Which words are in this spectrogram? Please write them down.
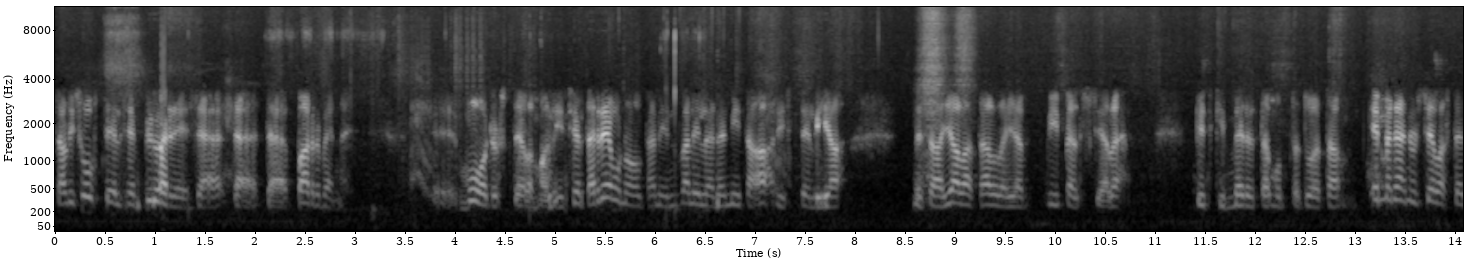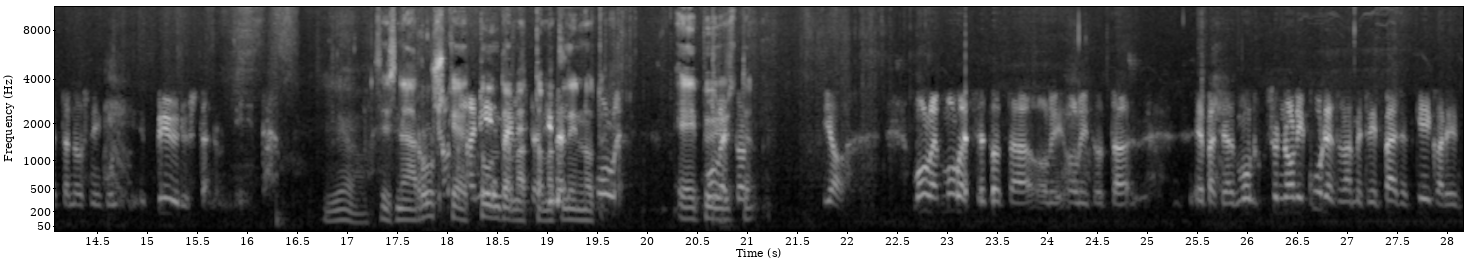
tämä oli suhteellisen pyöreä tämä parven muodostelma, niin sieltä reunolta niin välillä ne niitä ahdisteli ja ne saa jalat alle ja viipelsi siellä pitkin merta, mutta tuota, en mä nähnyt sellaista, että ne olisi niin kuin pyydystänyt niitä. Joo. Siis nämä ruskeat tuntemattomat linnut mulle, ei pyydystä. joo. Mulle, mulle se tota, oli, oli tota, epäselvä. Mun, ne oli 600 metrin pääset kiikarin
